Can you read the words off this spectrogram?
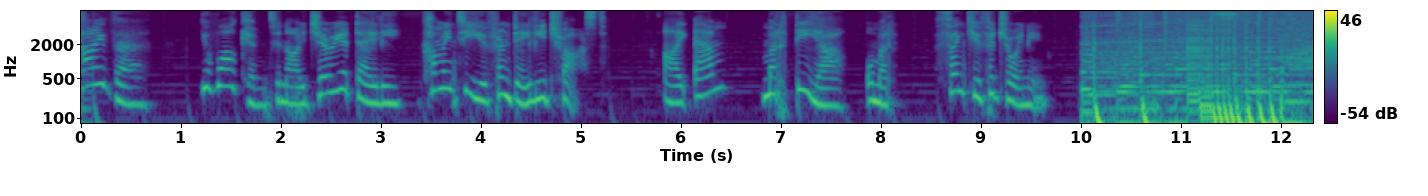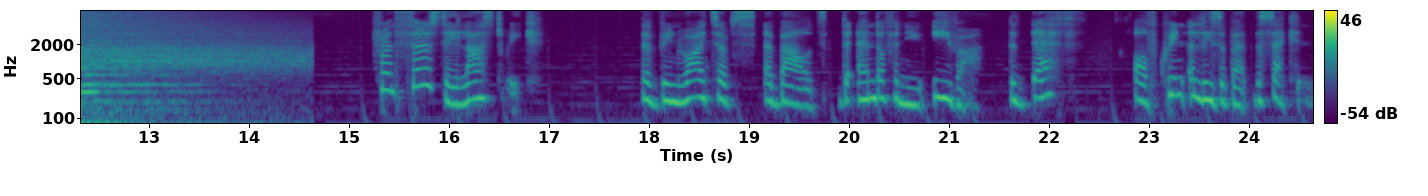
Hi there. You're welcome to Nigeria Daily, coming to you from Daily Trust. I am Martia Umar. Thank you for joining. From Thursday last week, there have been write ups about the end of a new era, the death of Queen Elizabeth II.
